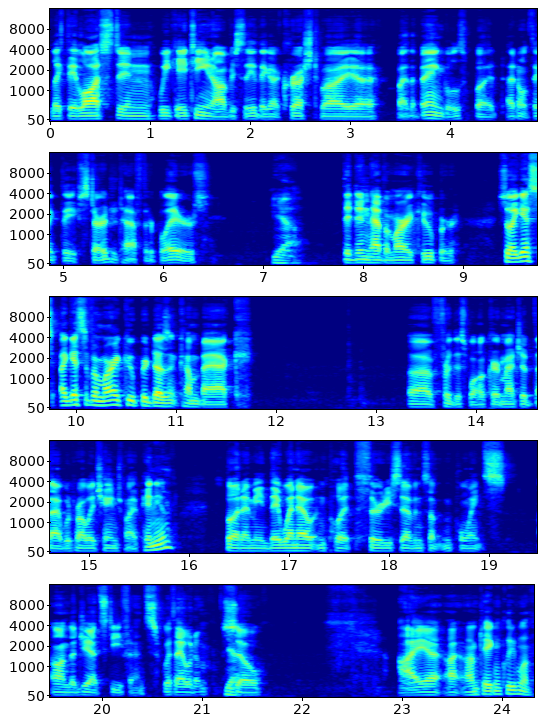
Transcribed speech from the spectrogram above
Like they lost in week 18 obviously. They got crushed by uh by the Bengals, but I don't think they started half their players. Yeah. They didn't have Amari Cooper. So I guess I guess if Amari Cooper doesn't come back uh, for this wildcard matchup, that would probably change my opinion. But I mean, they went out and put thirty-seven something points on the Jets defense without him. Yeah. So I, uh, I I'm taking Cleveland.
